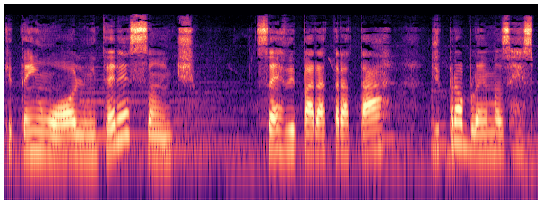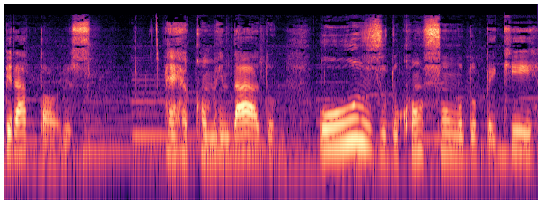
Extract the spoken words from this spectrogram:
que tem um óleo interessante. Serve para tratar de problemas respiratórios. É recomendado o uso do consumo do pequi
